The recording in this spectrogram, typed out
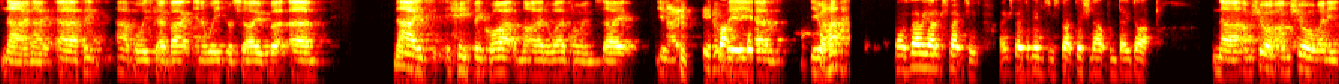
No, no. Uh, I think our boys go back in a week or so, but um, no, he's he's been quiet. I've not heard a word from him. So you know, it'll be um, you are. That's very unexpected. I expected him to start dishing out from day dot. No, I'm sure. I'm sure when he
